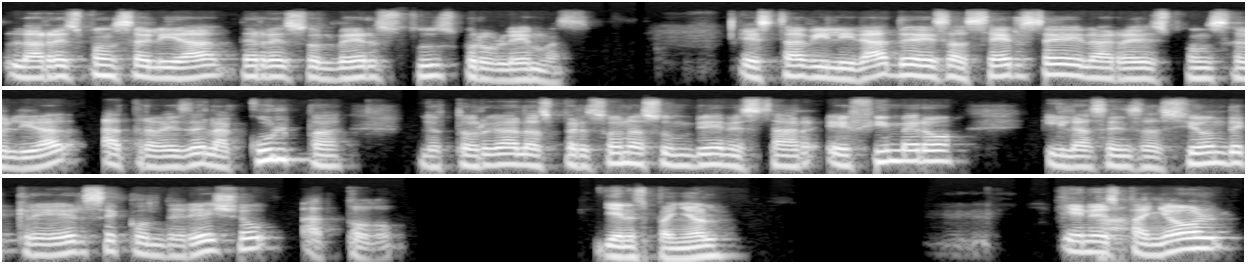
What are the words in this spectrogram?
la responsabilidad de resolver sus problemas. Esta habilidad de deshacerse de la responsabilidad a través de la culpa le otorga a las personas un bienestar efímero y la sensación de creerse con derecho a todo. Y en español. Y en Ah. español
